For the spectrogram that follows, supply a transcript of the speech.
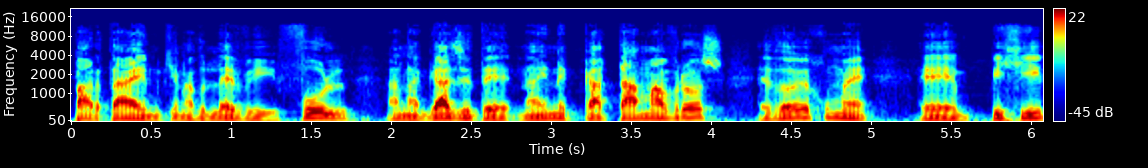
part-time και να δουλεύει full, αναγκάζεται να είναι κατάμαυρος. Εδώ έχουμε ε, π.χ. ε,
